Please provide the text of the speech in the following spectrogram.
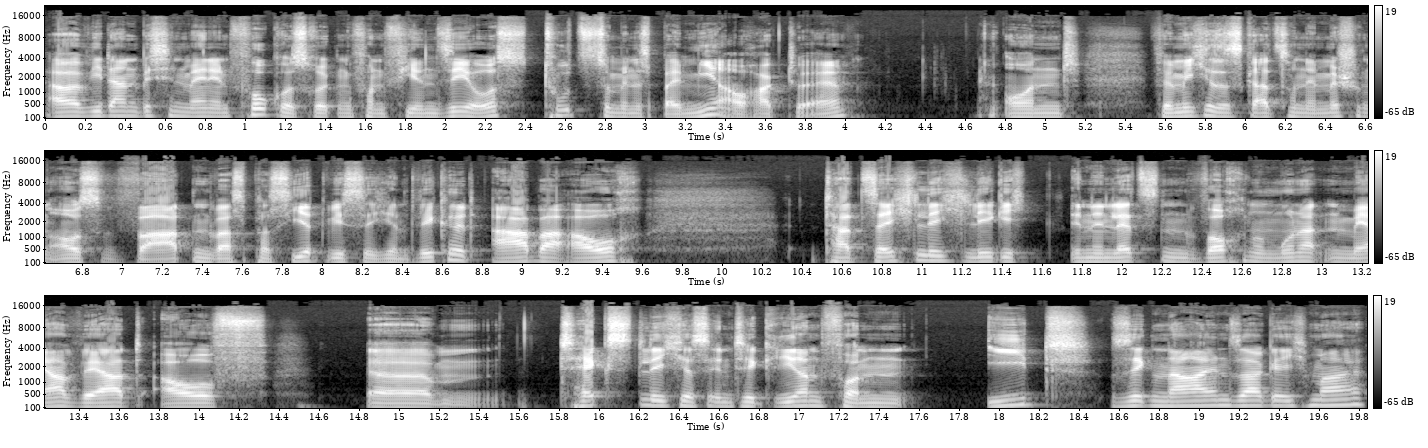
aber wieder ein bisschen mehr in den Fokus rücken von vielen SEOs. Tut es zumindest bei mir auch aktuell. Und für mich ist es gerade so eine Mischung aus warten, was passiert, wie es sich entwickelt, aber auch tatsächlich lege ich in den letzten Wochen und Monaten mehr Wert auf ähm, textliches Integrieren von EAT-Signalen, sage ich mal,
